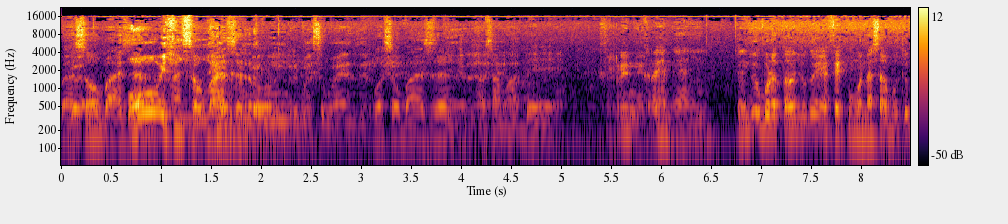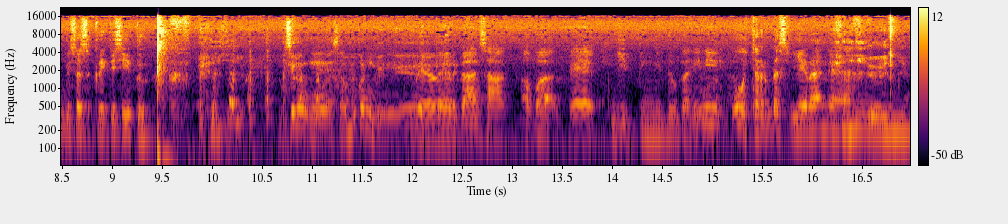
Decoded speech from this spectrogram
Baso buzzer, Oh iya, baso buzzer. bener-bener bakso buzzer. Baso buzzer sama B. Keren ya. Keren ya. Dan gue baru tahu juga efek pengguna sabu tuh bisa sekritis itu. Iya. Bisa kan pengguna sabu kan beler. Beler kan saat apa kayak giting gitu kan. Ini oh cerdas pikirannya. Iya anjing.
